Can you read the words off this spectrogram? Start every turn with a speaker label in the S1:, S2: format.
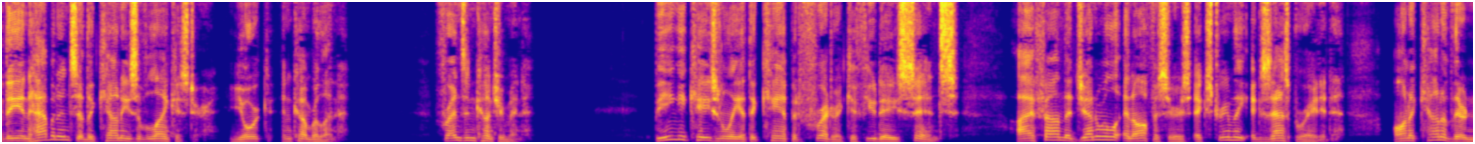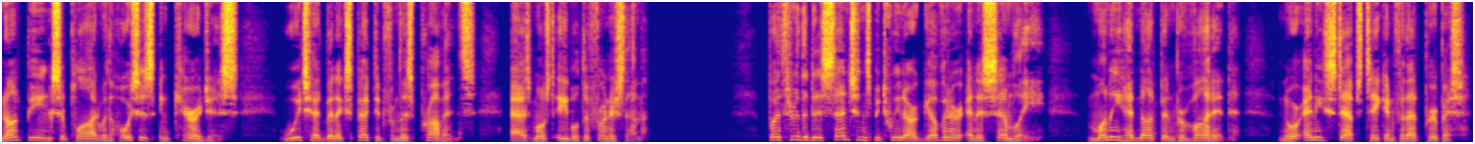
S1: To the inhabitants of the counties of Lancaster, York, and Cumberland, friends and countrymen, being occasionally at the camp at Frederick a few days since, I found the general and officers extremely exasperated on account of their not being supplied with horses and carriages, which had been expected from this province, as most able to furnish them. But through the dissensions between our governor and assembly, money had not been provided, nor any steps taken for that purpose.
